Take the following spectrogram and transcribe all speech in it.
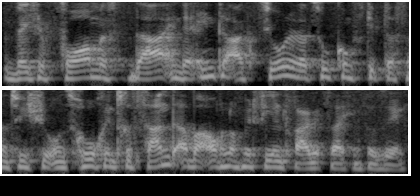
welche Form es da in der Interaktion in der Zukunft gibt, das ist natürlich für uns hochinteressant, aber auch noch mit vielen Fragezeichen versehen.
